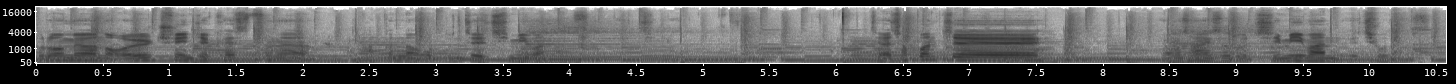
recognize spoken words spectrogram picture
그러면 얼추 이제 퀘스트는 다 끝나고 문제 지미만 남았습니다. 지미. 제가 첫 번째 영상에서도 지미만 외치고 다녔어요.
